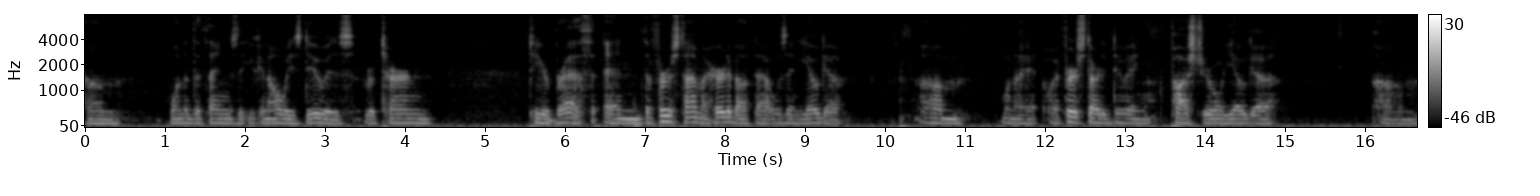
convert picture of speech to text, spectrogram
um, one of the things that you can always do is return to your breath. And the first time I heard about that was in yoga. Um, when I when I first started doing postural yoga, um,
